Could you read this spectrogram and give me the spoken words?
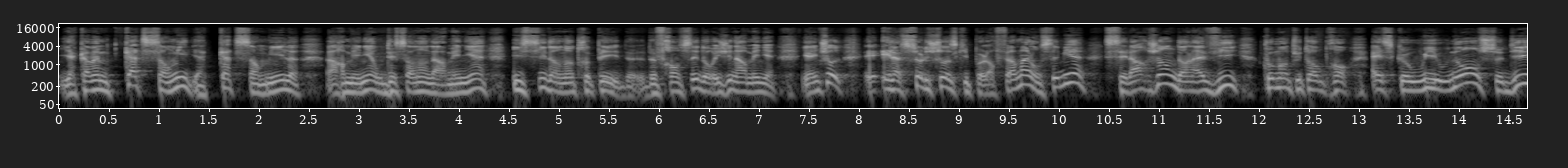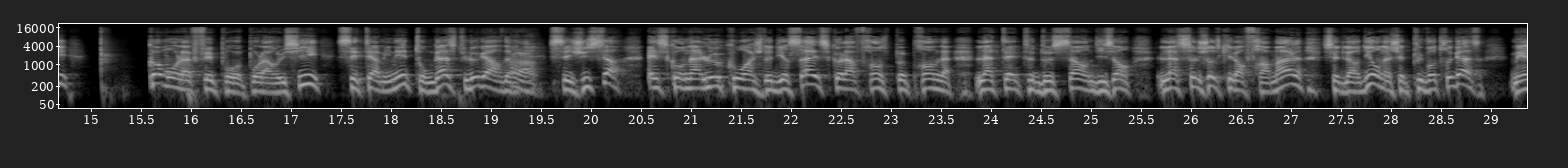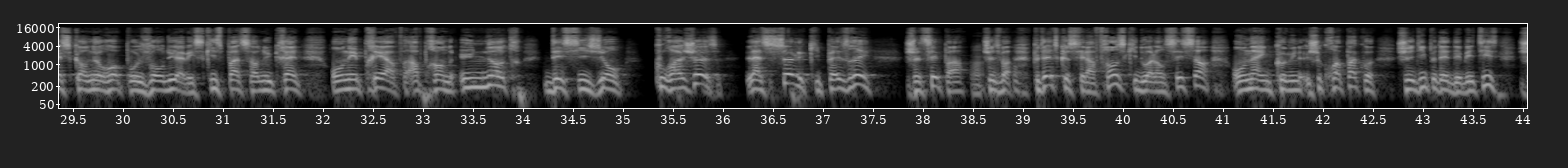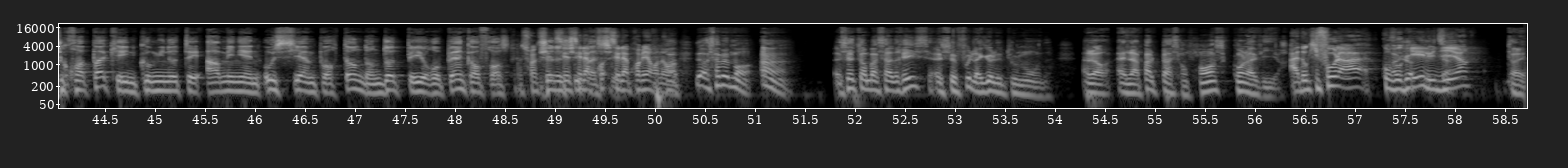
il y a quand même 400 000, il y a 400 000 Arméniens ou descendants d'Arméniens ici dans notre pays, de, Français d'origine arménienne. Il y a une chose, et, et la seule chose qui peut leur faire mal, on sait bien, c'est l'argent dans la vie. Comment tu t'en prends? Est-ce que oui ou non, on se dit comme on l'a fait pour, pour la Russie, c'est terminé, ton gaz, tu le gardes. C'est juste ça. Est-ce qu'on a le courage de dire ça? Est-ce que la France peut prendre la, tête de ça en disant la seule chose qui leur fera mal, c'est de leur dire on n'achète plus votre gaz. Mais est-ce qu'en Europe aujourd'hui, avec ce qui se passe en Ukraine, on est prêt à prendre une autre décision courageuse, la seule qui pèserait je ne sais pas. Je sais pas. Peut-être que c'est la France qui doit lancer ça. On a une communauté. Je crois pas quoi. Je dis peut-être des bêtises. Je crois pas qu'il y ait une communauté arménienne aussi importante dans d'autres pays européens qu'en France. Je ne suis pas C'est la première en Europe. simplement, un, cette ambassadrice, elle se fout de la gueule de tout le monde. Alors, elle n'a pas de place en France, qu'on la vire. Ah, donc il faut la convoquer, lui dire.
